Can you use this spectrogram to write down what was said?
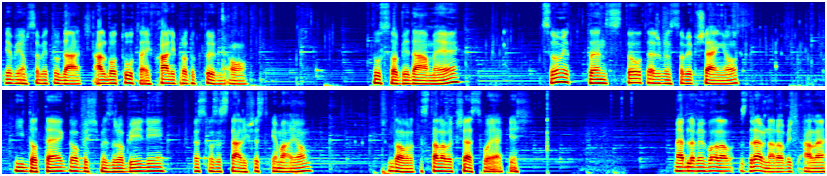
Gdzie by ją sobie tu dać? Albo tutaj, w hali produktywnej. O. Tu sobie damy. W sumie ten stół też bym sobie przeniósł. I do tego byśmy zrobili krzesło ze stali, wszystkie mają. Dobra, to stalowe krzesło jakieś. Meble bym wolał z drewna robić, ale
